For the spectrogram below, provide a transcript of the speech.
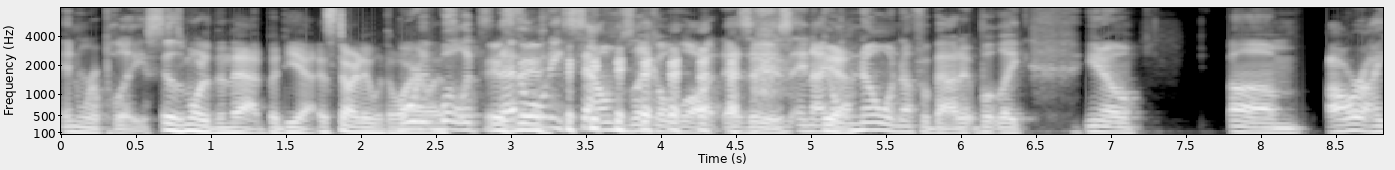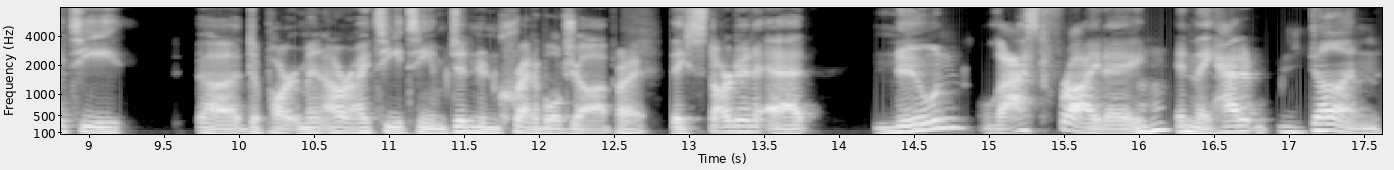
and replaced. It was more than that, but yeah, it started with the wireless. Well, it's, that already sounds like a lot as it is, and I Yeah. don't know enough about it. But like, you know, um, our IT uh, department, our IT team did an incredible job. Right. They started at noon last Friday, Mhm. and they had it done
